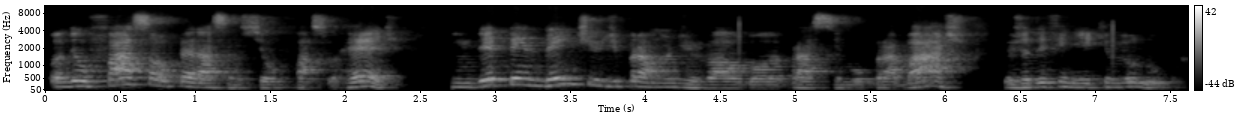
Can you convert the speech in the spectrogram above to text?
Quando eu faço a operação, se eu faço hedge, independente de para onde vá o dólar, para cima ou para baixo, eu já defini aqui o meu lucro.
